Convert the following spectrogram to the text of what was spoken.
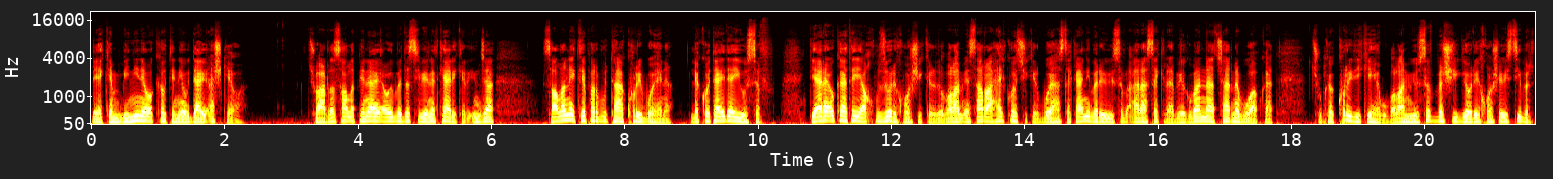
لە یەکەم بینینەوە کەوتە نێو داوی ئەشقەوە چواردە ساڵ لە پێناوی ئەوەی بەدەستی بێنێت کاری کرد اینجا ساڵانێک تێپەر بوو تا کوڕی بۆ هێنا لە کۆتاییدا یوسف دیارە ئەو کاتە یاخوب زۆری خۆشی کردو بەڵام ئێستا ڕاحل کۆچی کرد بۆیە هەستەکانی بەرە یوسف ئاراستە کرا بێگومان ناچار نەبووە بکات چونکە کوڕی دیکەی هەبوو بەڵام یوسف بەشی گەورەی خۆشەویستی برد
